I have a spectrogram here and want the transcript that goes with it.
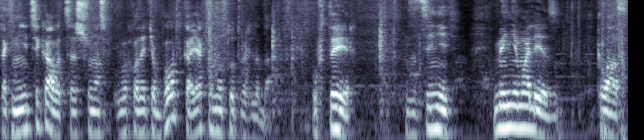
Так, мені цікаво, це ж у нас виходить обгортка, як воно тут виглядає? Ух ти! Зацініть. Мінімалізм. Клас.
